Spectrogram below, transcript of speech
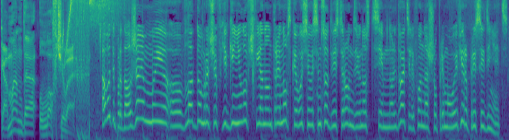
«Команда Ловчева». А вот и продолжаем мы. Э, Влад Домрачев, Евгений Ловчев, Яна Троиновская, 8 800 200 ровно 9702, телефон нашего прямого эфира. Присоединяйтесь.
